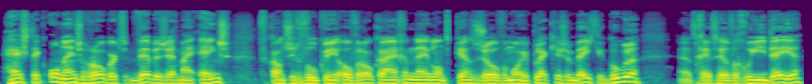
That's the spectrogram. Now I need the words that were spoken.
hashtag oneens. Robert Webbe zegt mij eens. Het vakantiegevoel kun je overal krijgen. Nederland kent zoveel mooie plekjes. Een beetje googlen. En Het geeft heel veel goede ideeën.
